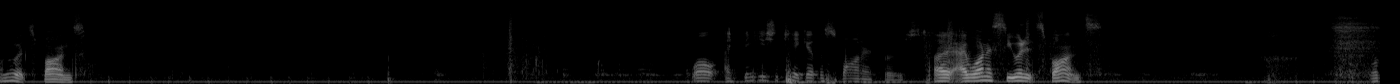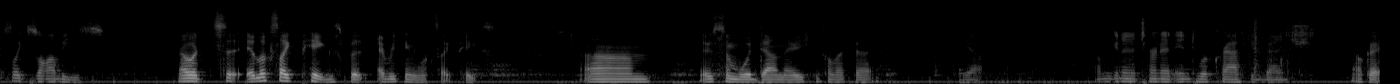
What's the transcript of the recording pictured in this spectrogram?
wonder what spawns. Well, I think you should take out the spawner first. I, I want to see what it spawns. Looks like zombies. No, it's it looks like pigs, but everything looks like pigs. Um, there's some wood down there. You can collect that. Yeah. I'm gonna turn it into a crafting bench. Okay.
